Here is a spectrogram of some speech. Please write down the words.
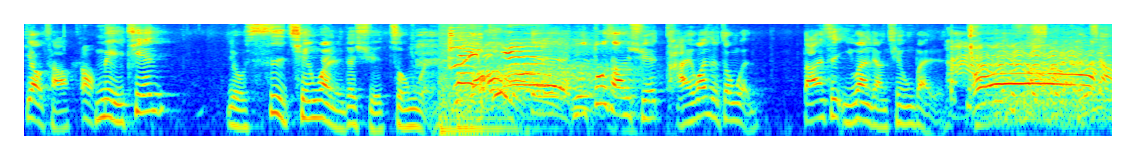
调查，每天有四千万人在学中文。每天？对，有多少人学台湾的中文？答案是一万两千五百人，很少，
